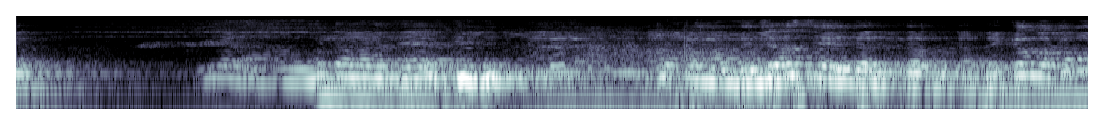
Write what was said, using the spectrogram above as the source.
ಈಗ. ಈಗ ನಾನು ಊಟ ಮಾಡಿದ್ದೆ ಊಟ ಮಾಡಿದೆ ಜಾಸ್ತಿ ಆಯ್ತು ಅಂತ ಊಟ ಅದೇ ಕಮ್ಮ ಕಮ್ಮ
